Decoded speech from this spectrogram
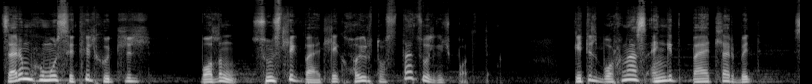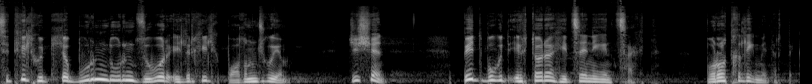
Зарим хүмүүс сэтгэл хөдлөл болон сүнслэг байдлыг хоёр тусдаа зүйл гэж боддог. Гэтэл Бурханаас ангид байдлаар бид сэтгэл хөдлөлөө бүрэн дүүрэн зөвөр илэрхийлэх боломжгүй юм. Жишээ нь бид бүгд эрт өрөө хизээ нэгэн цагт буруутгалыг мэдэрдэг.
